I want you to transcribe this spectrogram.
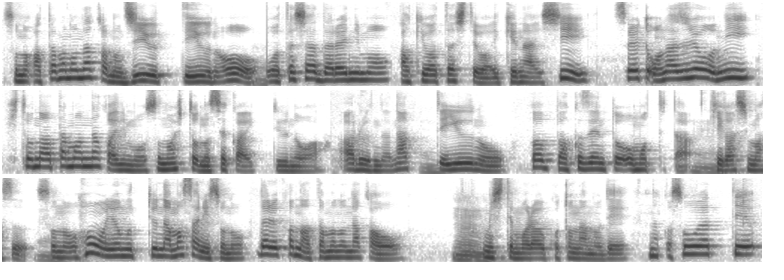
その頭の中の自由っていうのを私は誰にも明け渡してはいけないしそれと同じように人の頭の中にもその人の世界っていうのはあるんだなっていうのは漠然と思ってた気がします。うん、その本を読むっていうのはまさにその誰かの頭の中を見せてもらうことなので、なんかそうやって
